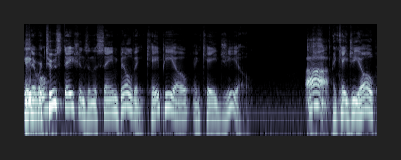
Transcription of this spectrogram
And there were two stations in the same building, KPO and KGO. Ah, And KGO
